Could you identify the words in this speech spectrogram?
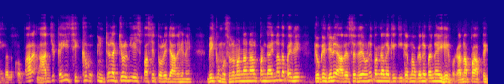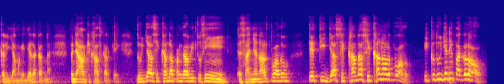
ਸੀ। ਪਰ। ਅੱਜ ਕਈ ਸਿੱਖ ਇੰਟੈਲੈਕਚੁਅਲ ਵੀ ਇਸ ਪਾਸੇ ਤੋਰੇ ਜਾ ਰਹੇ ਨੇ ਵੀ ਇੱਕ ਮੁਸਲਮਾਨਾਂ ਨਾਲ ਪੰਗਾ ਇਹਨਾਂ ਦਾ ਪਹਿਲੇ ਕਿਉਂਕਿ ਜਿਹੜੇ ਆਰਐਸਐਸ ਨੇ ਉਹਨੇ ਪੰਗਾ ਲੈ ਕੇ ਕੀ ਕਰਨਾ ਉਹ ਕਹਿੰਦੇ ਪਹਿਲਾਂ ਇਹ ਕਰਨਾ ਆਪਾਂ ਆਪੇ ਕਰੀ ਜਾਵਾਂਗੇ ਜਿਹੜਾ ਕਰਨਾ ਪੰਜਾਬ 'ਚ ਖਾਸ ਕਰਕੇ ਦੂਜਾ ਸਿੱਖਾਂ ਦਾ ਪੰਗਾ ਵੀ ਤੁਸੀਂ ਈਸਾਈਆਂ ਨਾਲ ਪਵਾ ਦਿਓ ਤੇ ਤੀਜਾ ਸਿੱਖਾਂ ਦਾ ਸਿੱਖਾਂ ਨਾਲ ਪਵਾ ਦਿਓ ਇੱਕ ਦੂਜੇ ਦੀ ਪੱਗ ਲਹਾਓ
